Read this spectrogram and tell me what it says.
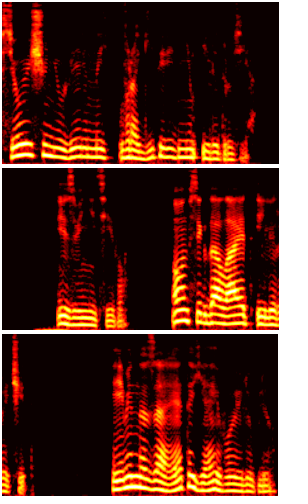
Все еще неуверенный, враги перед ним или друзья. «Извините его. Он всегда лает или рычит. Именно за это я его и люблю.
